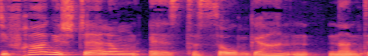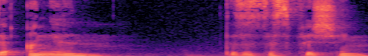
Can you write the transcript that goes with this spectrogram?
Die Fragestellung ist das sogenannte Angeln. Das ist das Phishing.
